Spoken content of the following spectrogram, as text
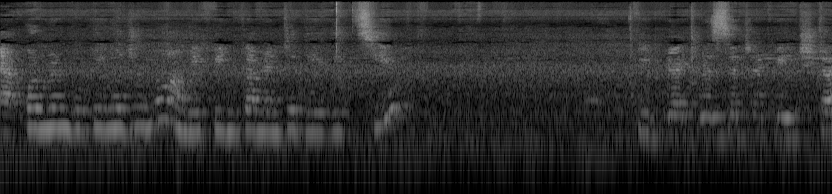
অ্যাপয়েন্টমেন্ট বুকিং এর জন্য আমি পিন কমেন্টে দিয়ে দিচ্ছি। ফিডব্যাক রেসেটের পেজটা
